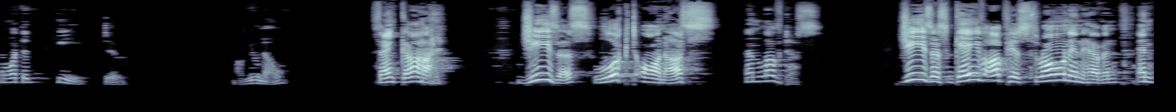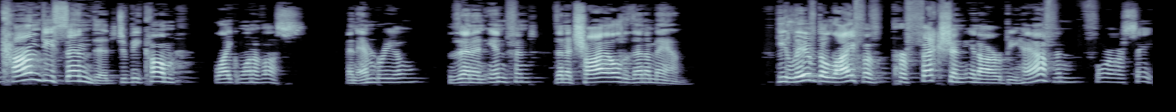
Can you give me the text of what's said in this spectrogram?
And what did he do? Well, you know. Thank God. Jesus looked on us and loved us. Jesus gave up his throne in heaven and condescended to become like one of us. An embryo, then an infant, then a child, then a man. He lived a life of perfection in our behalf and for our sake.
